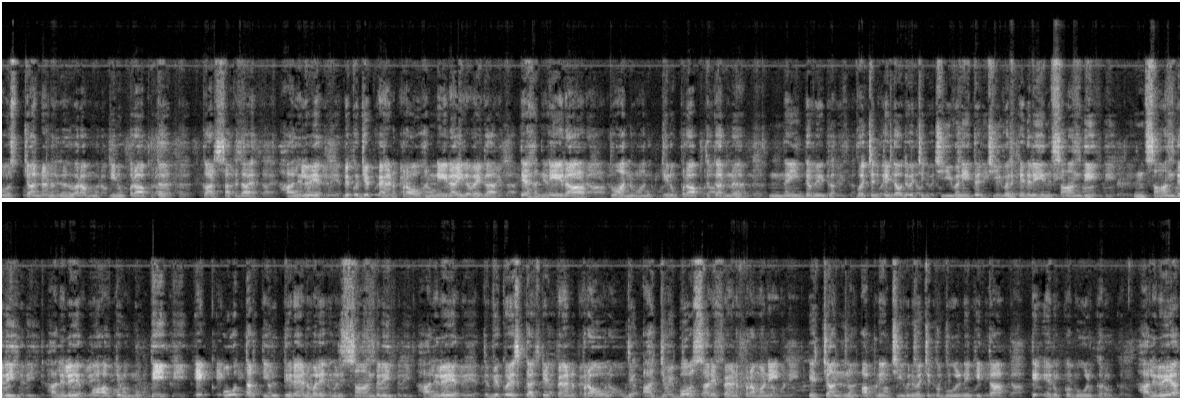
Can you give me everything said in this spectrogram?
ਉਸ ਚਾਨਣ ਦੇ ਦੁਆਰਾ ਮੁਕਤੀ ਨੂੰ ਪ੍ਰਾਪਤ ਕਰ ਸਕਦਾ ਹੈ। ਹਾਲੇਲੂਇਆ। ਵੇਖੋ, ਜੇ ਭੈਣ ਭਰਾਓ ਹਨੇਰਾ ਹੀ ਰਹੇਗਾ ਤੇ ਹਨੇਰਾ ਤੁਹਾਨੂੰ ਮੁਕਤੀ ਨੂੰ ਪ੍ਰਾਪਤ ਕਰਨ ਨਹੀਂ ਦੇਵੇਗਾ। ਵਚਨ ਕਹਿੰਦਾ ਉਹਦੇ ਵਿੱਚ ਜੀਵਨ ਹੀ ਤੇ ਜੀਵਨ ਕਿਹਦੇ ਲਈ? ਇਨਸਾਨ ਦੀ, ਇਨਸਾਨ ਦੇ ਲਈ। ਹਾਲੇਲੂਇਆ। ਭਾਵ ਕਿ ਮੁਕਤੀ ਇੱਕ ਉਹ ਧਰਤੀ ਦੇ ਉੱਤੇ ਰਹਿਣ ਵਾਲੇ ਇਨਸਾਨ ਦੇ ਲਈ। ਹਾਲੇਲੂਇਆ। ਤੇ ਵੇਖੋ ਇਸ ਕਰਕੇ ਭੈਣ ਭਰਾਓ, ਜੇ ਅੱਜ ਵੀ ਬਹੁਤ ਸਾਰੇ ਭੈਣ ਭਰਾਵਾਂ ਨੇ ਇਹ ਚੰਨ ਨੂੰ ਆਪਣੇ ਜੀਵਨ ਵਿੱਚ ਕਬੂਲ ਨਹੀਂ ਕੀਤਾ, ਤੇ ਇਹਨੂੰ ਕਬੂਲ ਕਰੋ। ਹਾਲੇਲੂਇਆ।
